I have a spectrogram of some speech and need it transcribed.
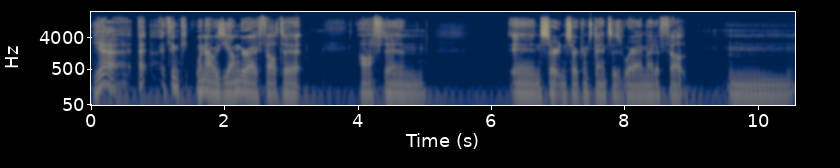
Yeah, I, I think when I was younger, I felt it often in certain circumstances where I might have felt mm,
